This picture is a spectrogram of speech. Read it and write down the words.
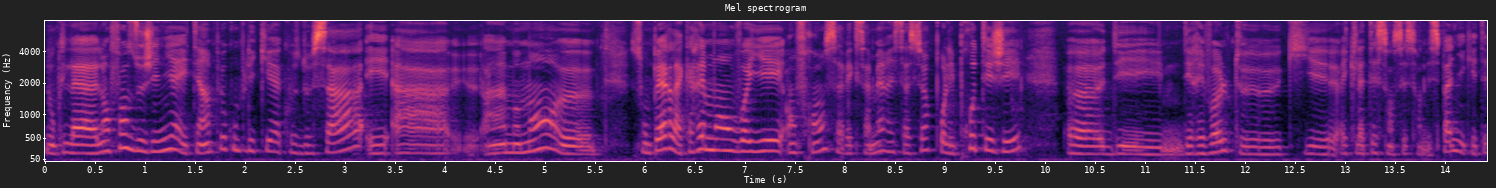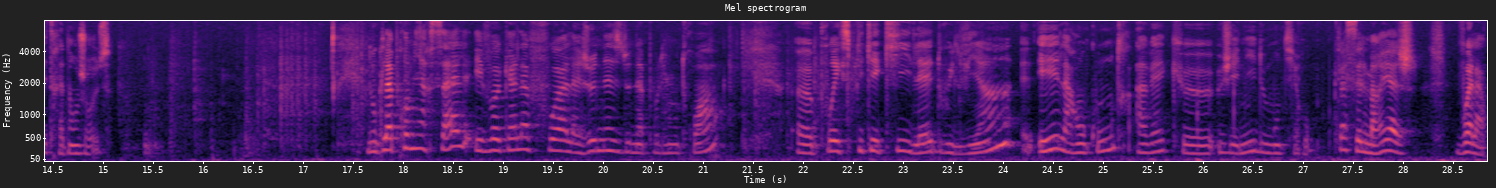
Donc l'enfance d'Eugénie a été un peu compliquée à cause de ça et à, un moment, son père l'a carrément envoyé en France avec sa mère et sa sœur pour les protéger des, des, révoltes qui éclataient sans cesse en Espagne et qui étaient très dangereuses. Donc la première salle évoque à la fois la jeunesse de Napoléon III, euh, pour expliquer qui il est, d'où il vient, et la rencontre avec euh, Eugénie de Montiro. Là, c'est le mariage. Voilà,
